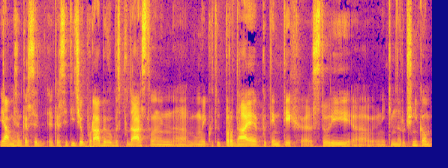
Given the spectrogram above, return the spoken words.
Ja, mislim, kar se, kar se tiče uporabe v gospodarstvu in uh, rekel, tudi prodaje potem teh eh, stvari uh, nekim naročnikom,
